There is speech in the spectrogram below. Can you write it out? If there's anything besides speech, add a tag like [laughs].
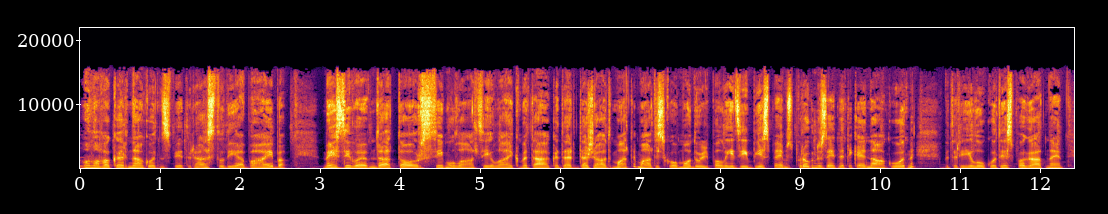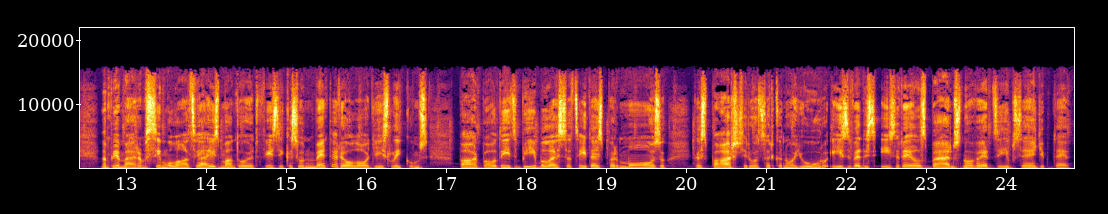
Un labvakar, nākotnes pieturā studijā Baiva. Mēs dzīvojam datoru simulāciju laikmetā, kad ar dažādu matemātisko moduļu palīdzību iespējams prognozēt ne tikai nākotni, bet arī ielūkoties pagātnē. Nu, piemēram, simulācijā izmantojot fizikas un meteoroloģijas likumus, pārbaudīts Bībelē sacītais par mūzu, kas pāršķirot sarkano jūru, izvedis Izraels bērnus no verdzības Eģiptē.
